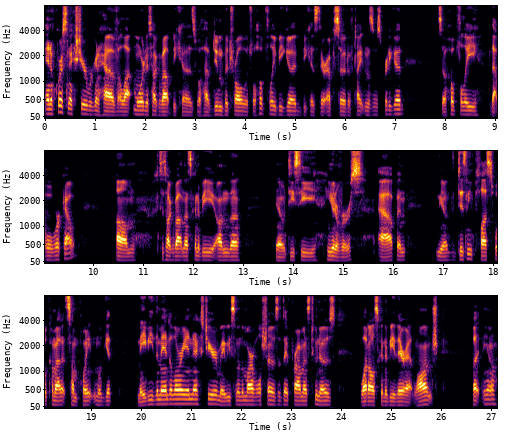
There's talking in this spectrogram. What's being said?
And of course, next year we're going to have a lot more to talk about because we'll have Doom Patrol, which will hopefully be good because their episode of Titans was pretty good. So hopefully that will work out um, to talk about, and that's going to be on the you know DC Universe app, and you know the Disney Plus will come out at some point, and we'll get maybe the Mandalorian next year, maybe some of the Marvel shows that they've promised. Who knows what else going to be there at launch? But you know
